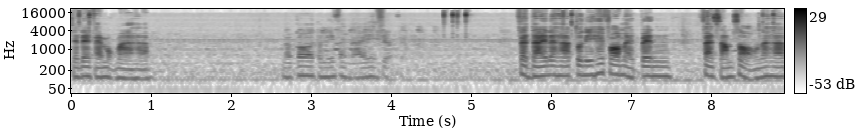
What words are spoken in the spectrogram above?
จะได้แฟ้มออกมาครับ แล้วก็ตัวนี้แฟลชไดร์แฟลชไดร์นะครับ ตัวนี้ให้ฟอร์แมตเป็นแฟลช32 นะครับ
